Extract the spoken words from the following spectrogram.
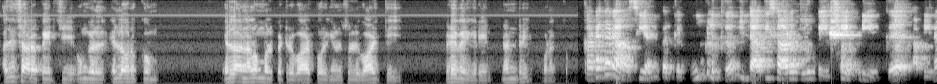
அதிசார பயிற்சி உங்கள் எல்லோருக்கும் எல்லா நலமும் பெற்று வாழ்போறீங்கன்னு சொல்லி வாழ்த்தி விடைபெறுகிறேன். நன்றி வணக்கம். கடகராசி அன்பர்கள் உங்களுக்கு இந்த அதிசார குரு பயிற்சி எப்படி இருக்கு? அப்படின்னா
